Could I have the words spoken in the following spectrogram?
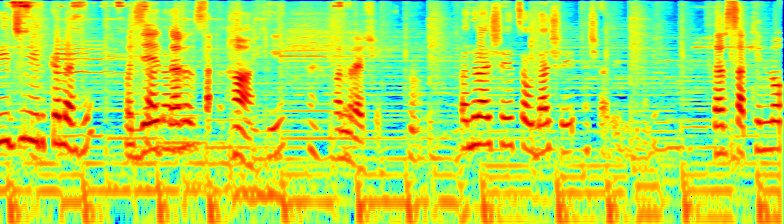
ही जी इरकल आहे म्हणजे तर हा ही पंधराशे. पंधराशे चौदाशे अशा रेंज तर सखींनो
